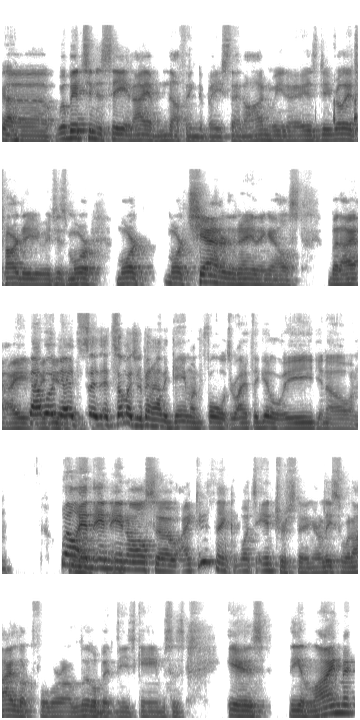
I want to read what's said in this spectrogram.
Okay. Uh, we'll be interesting to see, and I have nothing to base that on. We, you know, it's really it's hard to. It's just more, more, more chatter than anything else. But I, I, yeah, well, yeah, it's it's so much depending on how the game unfolds, right? If they get a lead, you know, and well, and, and and also I do think what's interesting, or at least what I look for a little bit in these games is is the alignment.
